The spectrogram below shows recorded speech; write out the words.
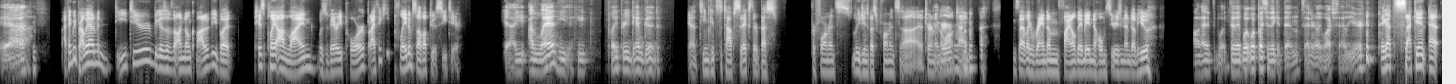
Yeah, Uh, I think we probably had him in D tier because of the unknown commodity, but his play online was very poor. But I think he played himself up to a C tier. yeah. He, on land, he he played pretty damn good. Yeah, team gets to top six, their best performance, Legion's best performance uh, in a tournament in a long time. It's that like random final they made in a home series in MW. Oh, that what did they, what, what place did they get then? Because I didn't really watch that year. They got second at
